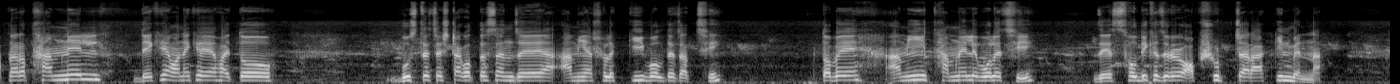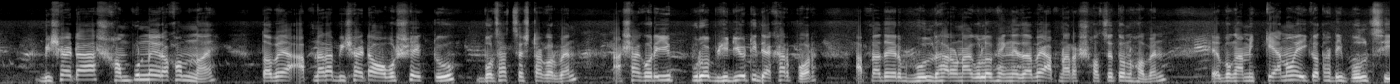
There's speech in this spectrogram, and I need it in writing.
আপনারা থামনেল দেখে অনেকে হয়তো বুঝতে চেষ্টা করতেছেন যে আমি আসলে কি বলতে চাচ্ছি। তবে আমি থামনেলে বলেছি যে সৌদি খেজুরের অফশুট চারা কিনবেন না। বিষয়টা সম্পূর্ণ এরকম নয়, তবে আপনারা বিষয়টা অবশ্যই একটু বোঝার চেষ্টা করবেন। আশা করি পুরো ভিডিওটি দেখার পর আপনাদের ভুল ধারণাগুলো ভেঙে যাবে, আপনারা সচেতন হবেন এবং আমি কেন এই কথাটি বলছি,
